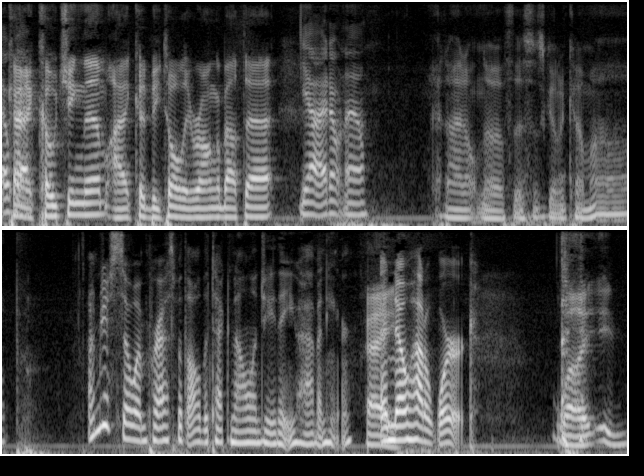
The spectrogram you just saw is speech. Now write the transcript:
Okay. kind of coaching them. I could be totally wrong about that, Yeah, I don't know. and I don't know if this is going to come up. I'm just so impressed with all the technology that you have in here Hey. and know how to work. Well, you,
